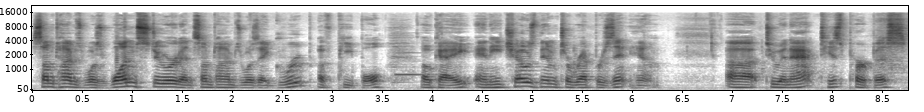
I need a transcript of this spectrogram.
sometimes was one steward and sometimes was a group of people, okay, and he chose them to represent him, uh, to enact his purpose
